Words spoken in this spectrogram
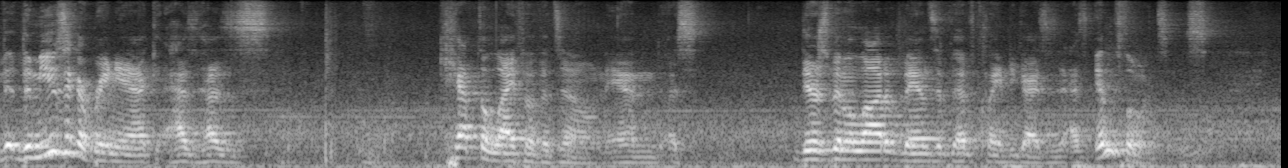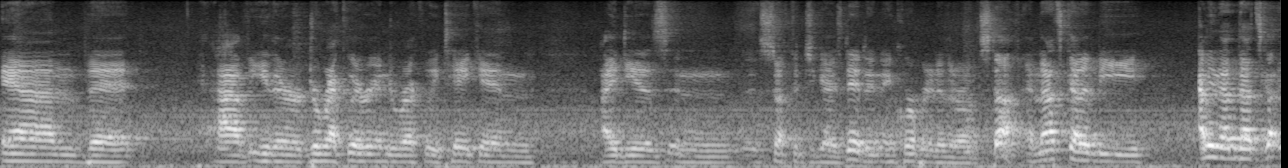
the, the music of Brainiac has has kept a life of its own, and as- there's been a lot of bands that have claimed you guys as, as influences, and that have either directly or indirectly taken ideas and stuff that you guys did and incorporated in their own stuff, and that's got to be. I mean, that, that's got,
